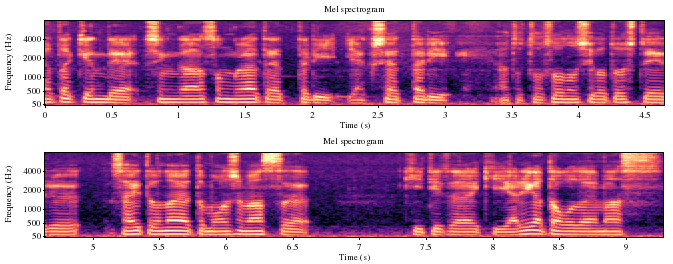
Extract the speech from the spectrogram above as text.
潟県でシンガーソングライターやったり役者やったりあと塗装の仕事をしている斉藤直也と申します。聞いていただきありがとうございます。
